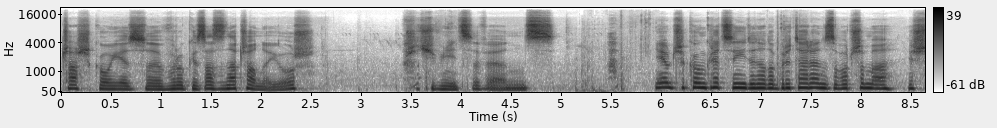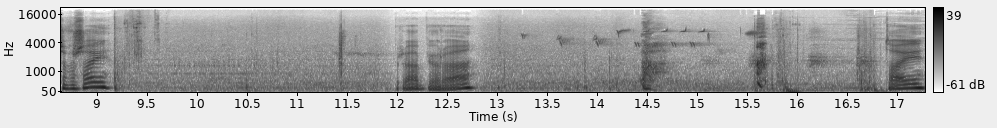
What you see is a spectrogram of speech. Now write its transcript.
czaszką jest wróg zaznaczony już. Przeciwnicy, więc... Nie wiem, czy konkretnie idę na dobry teren, zobaczymy jeszcze wyżej. Dobra, biorę. Tutaj.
